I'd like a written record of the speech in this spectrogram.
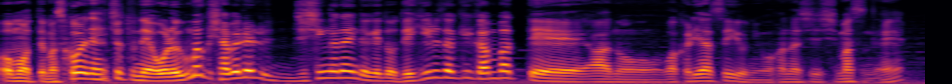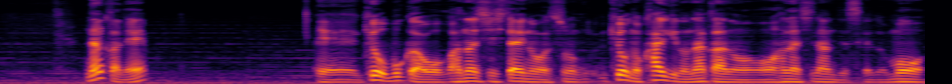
思ってます。これねちょっとね俺うまく喋れる自信がないんだけどできるだけ頑張ってあの分かりやすいようにお話ししますね。なんかねえー、今日僕がお話ししたいのはその今日の会議の中のお話なんですけども、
